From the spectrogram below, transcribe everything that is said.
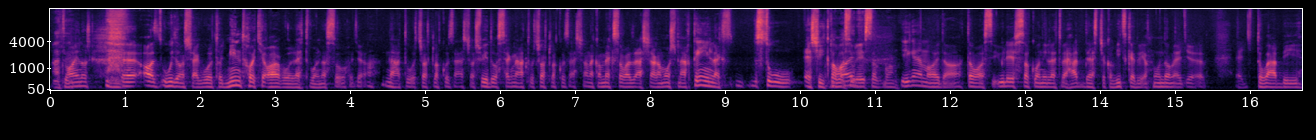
Hát sajnos. Az újdonság volt, hogy minthogyha arról lett volna szó, hogy a NATO csatlakozása, a Svédország NATO csatlakozásának a megszavazására most már tényleg szó esik tavaszi majd. ülésszakban. Igen, majd a tavaszi ülésszakon, illetve hát, de ezt csak a vicckedvéért mondom, egy, egy további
